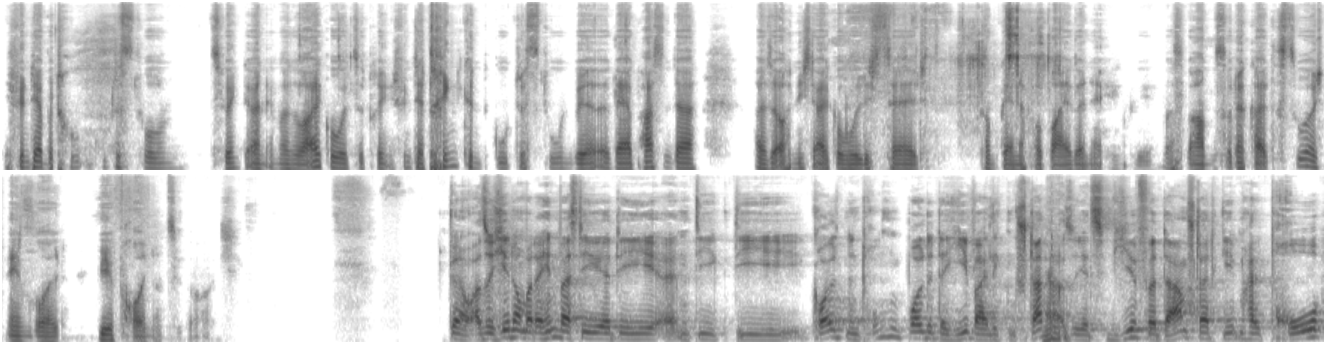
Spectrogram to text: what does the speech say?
Ich finde ja betrunken Gutes tun zwingt einen immer so Alkohol zu trinken. Ich finde, der trinkend Gutes tun wäre wär passender, also auch nicht alkoholisch zählt. Kommt gerne vorbei, wenn ihr irgendwie was Warmes oder Kaltes zu euch nehmen wollt. Wir freuen uns über euch. Genau, also hier nochmal der Hinweis, die, die, die, die goldenen Trunkenbolde der jeweiligen Stadt, ja. also jetzt wir für Darmstadt geben halt pro,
